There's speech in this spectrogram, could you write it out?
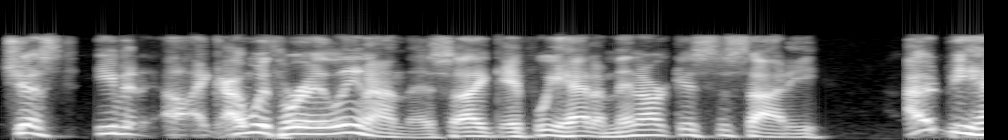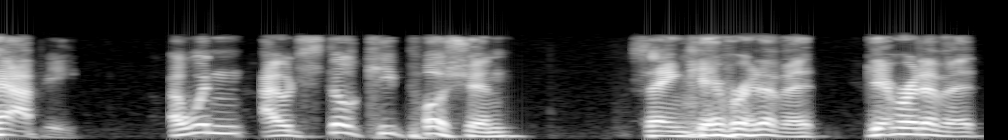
just even like I'm with Raylene on this. Like if we had a minarchist society, I would be happy. I wouldn't. I would still keep pushing, saying get rid of it, get rid of it.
